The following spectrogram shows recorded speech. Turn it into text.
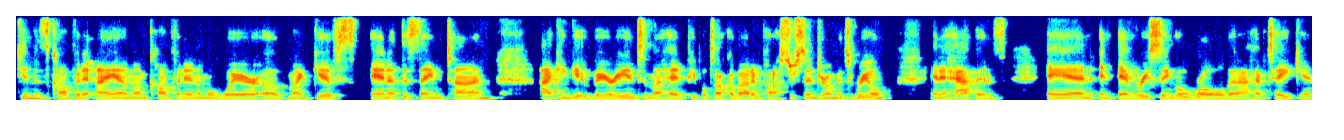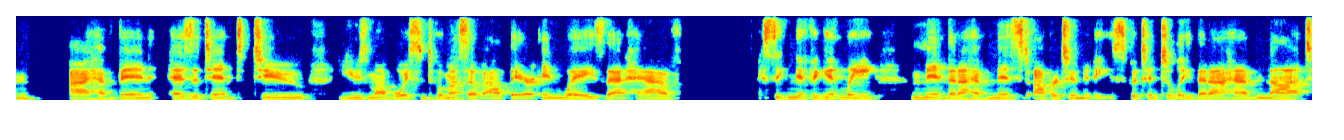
Kim is confident I am. I'm confident, I'm aware of my gifts. And at the same time, I can get very into my head. People talk about imposter syndrome, it's real and it happens. And in every single role that I have taken, I have been hesitant to use my voice and to put myself out there in ways that have significantly meant that I have missed opportunities potentially, that I have not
